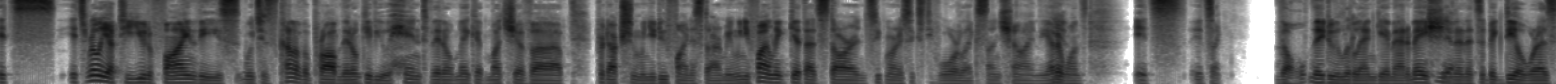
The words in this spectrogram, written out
it's it's really up to you to find these, which is kind of the problem. They don't give you a hint. They don't make it much of a production when you do find a star. I mean, when you finally get that star in Super Mario 64, like Sunshine, the other Yeah. ones, it's it's like the whole, they do a little end game animation, Yeah. and it's a big deal. Whereas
